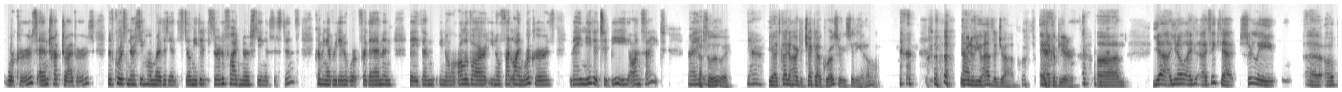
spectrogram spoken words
workers and truck drivers. And of course, nursing home residents still needed certified nursing assistants coming every day to work for them and bathe them. You know, all of our, you know, frontline workers, they needed to be on site, right? Absolutely. Yeah. Yeah, it's kind of hard to check out groceries sitting at home. even if you have the job and a computer. um, yeah, you know, I I think that certainly uh, I'll,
